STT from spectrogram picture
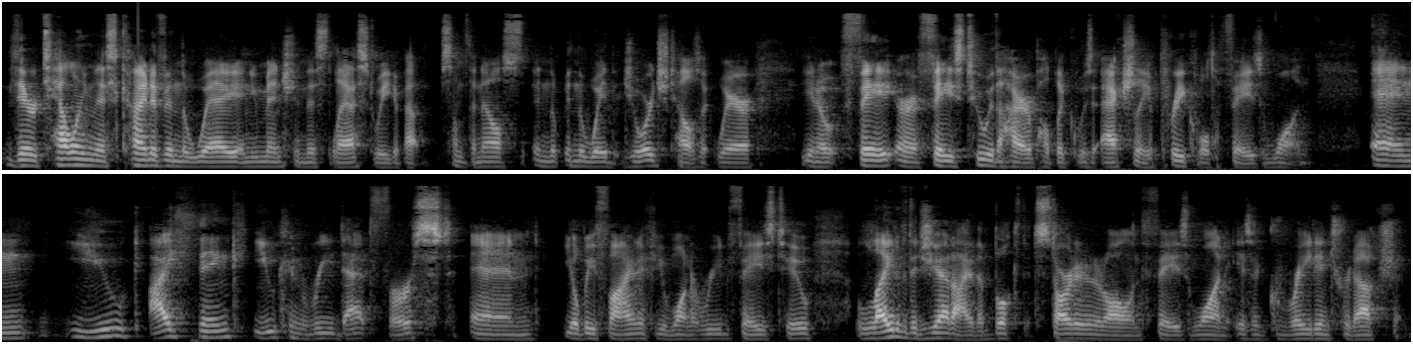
they're telling this kind of in the way, and you mentioned this last week about something else in the in the way that George tells it, where you know, phase or phase two of the High Republic was actually a prequel to phase one, and you, I think you can read that first, and you'll be fine if you want to read phase two. Light of the Jedi, the book that started it all in phase one, is a great introduction.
